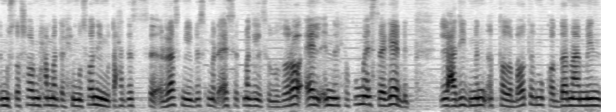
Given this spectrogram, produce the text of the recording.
المستشار محمد الحمصاني المتحدث الرسمي باسم رئاسة مجلس الوزراء قال إن الحكومة استجابت للعديد من الطلبات المقدمة من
